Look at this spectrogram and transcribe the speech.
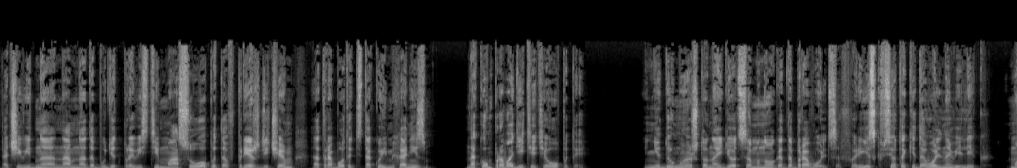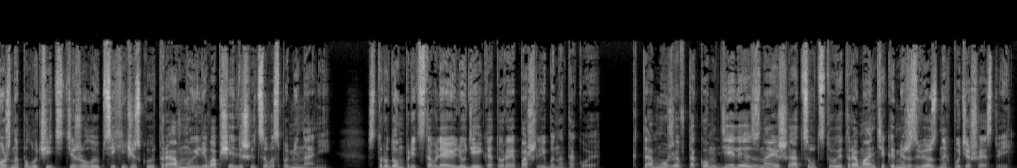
Очевидно, нам надо будет провести массу опытов, прежде чем отработать такой механизм. На ком проводить эти опыты? Не думаю, что найдется много добровольцев. Риск все-таки довольно велик. Можно получить тяжелую психическую травму или вообще лишиться воспоминаний. С трудом представляю людей, которые пошли бы на такое. К тому же в таком деле, знаешь, отсутствует романтика межзвездных путешествий.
